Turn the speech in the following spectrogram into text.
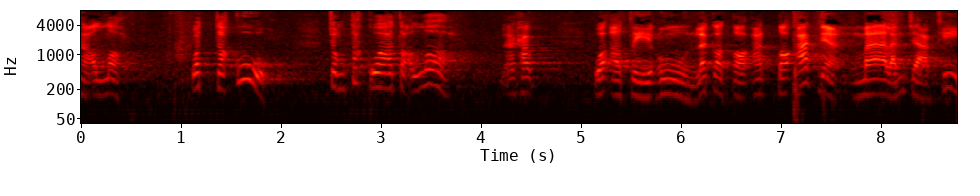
หาอัลลอฮ์วัตตะกูจงตักวาต่ออัลลอฮ์นะครับว่าอัตีอูนและก็ต่ออัตต่ออัตเนี่ยมาหลังจากที่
